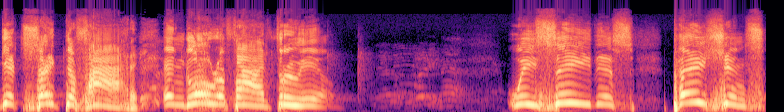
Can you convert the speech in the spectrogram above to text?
get sanctified and glorified through him we see this patience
